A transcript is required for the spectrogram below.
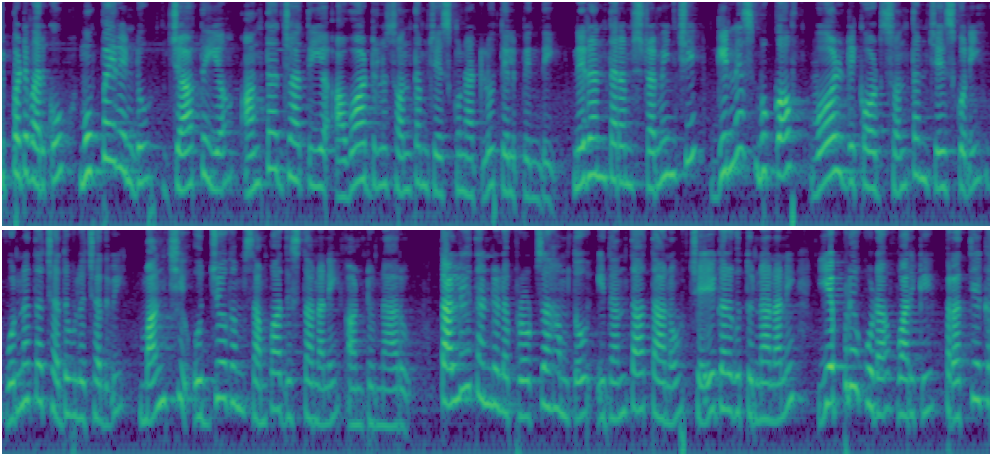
ఇప్పటి వరకు ముప్పై రెండు జాతీయ అంతర్జాతీయ అవార్డులు సొంతం చేసుకున్నట్లు తెలిపింది. నిరంతరం శ్రమించి Guinness book of world record సొంతం చేసుకుని ఉన్నత చదువులు చదివి మంచి ఉద్యోగం సంపాదిస్తానని అంటున్నారు. తల్లిదండ్రుల ప్రోత్సాహంతో ఇదంతా తాను చేయగలుగుతున్నానని ఎప్పుడూ కూడా వారికి ప్రత్యేక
